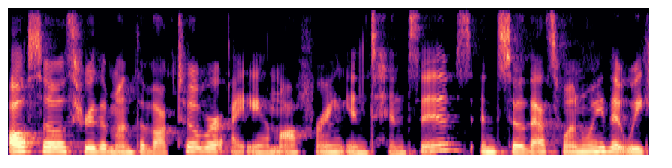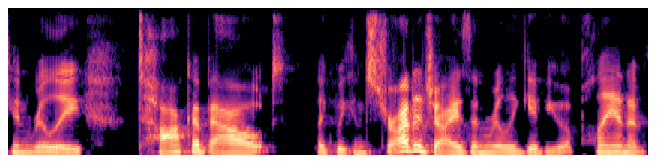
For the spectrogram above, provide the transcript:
Also through the month of october i am offering intensives and so that's one way that we can really talk about like we can strategize and really give you a plan of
